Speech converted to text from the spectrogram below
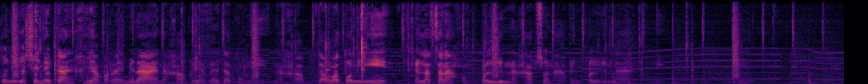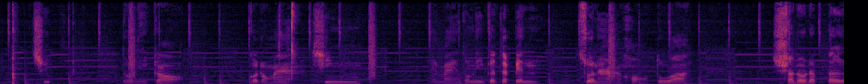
ตัวนี้ก็เช่นเดียวกันขยับอะไรไม่ได้นะครับ ขยับได้แต่ตรงนี้นะครับ แต่ว่าตัวนี้เป็นลักษณะของปืนนะครับ ส่วนหางเป็นปืนนะนี่ ตัวนี้ก็กดออกมาชิงเห็นไหมตรงนี้ก็จะเป็นส่วนหางของตัว Shadow Raptor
